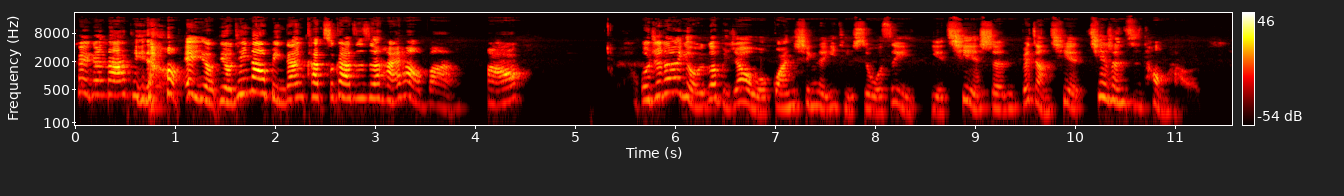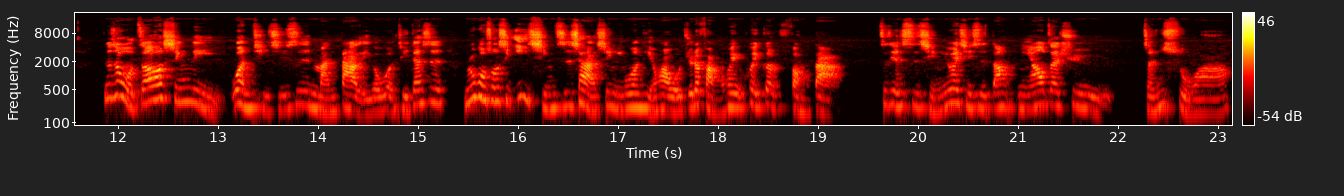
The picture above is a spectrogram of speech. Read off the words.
可以跟大家提到，哎，有有听到饼干咔哧咔哧声，还好吧？好，我觉得有一个比较我关心的议题是，我自己也切身，别讲切切身之痛好了，就是我知道心理问题其实是蛮大的一个问题，但是如果说是疫情之下的心理问题的话，我觉得反而会会更放大这件事情，因为其实当你要再去诊所啊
